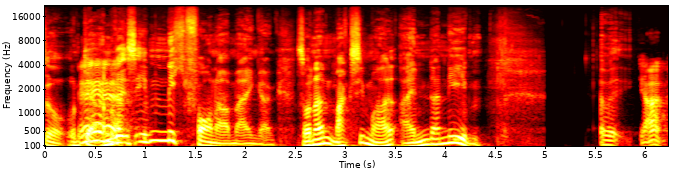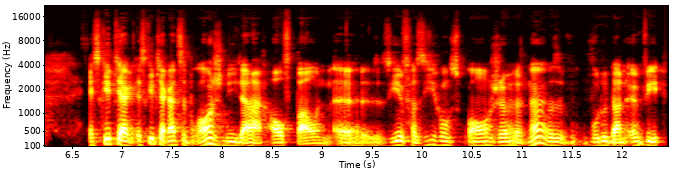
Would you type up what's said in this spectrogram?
So, und ja, der andere ja. ist eben nicht vorne am Eingang, sondern maximal einen daneben. Aber ja, es gibt ja, es gibt ja ganze Branchen, die danach aufbauen, äh, siehe Versicherungsbranche, ne? also, wo du dann irgendwie,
